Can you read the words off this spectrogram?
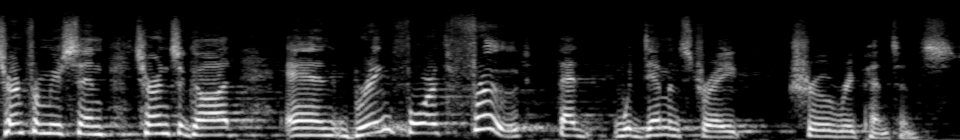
Turn from your sin, turn to God, and bring forth fruit that would demonstrate true repentance.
